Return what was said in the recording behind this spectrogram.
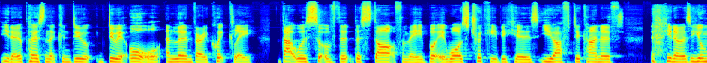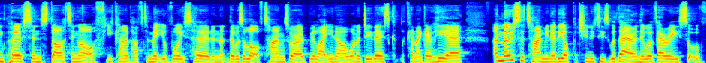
you know, a person that can do do it all and learn very quickly that was sort of the the start for me. But it was tricky because you have to kind of you know, as a young person starting off, you kind of have to make your voice heard. And there was a lot of times where I'd be like, you know, I want to do this. Can I go here? And most of the time, you know, the opportunities were there and they were very sort of,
